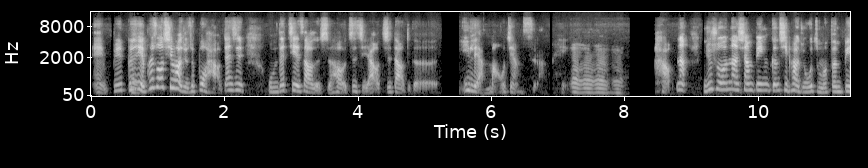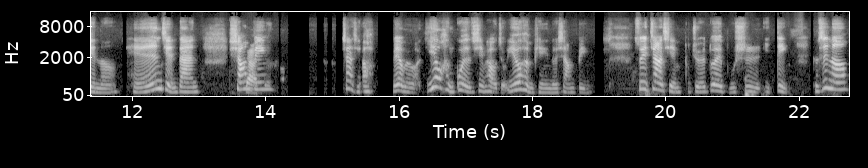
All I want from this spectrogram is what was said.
哎，别，不是，也不是说气泡酒是不好，但是我们在介绍的时候，自己要知道这个一两毛这样子啦。嗯嗯嗯嗯。好，那你就说，那香槟跟气泡酒我怎么分辨呢？很简单，香槟价钱啊。没有没有，也有很贵的气泡酒，也有很便宜的香槟，所以价钱绝对不是一定。可是呢，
